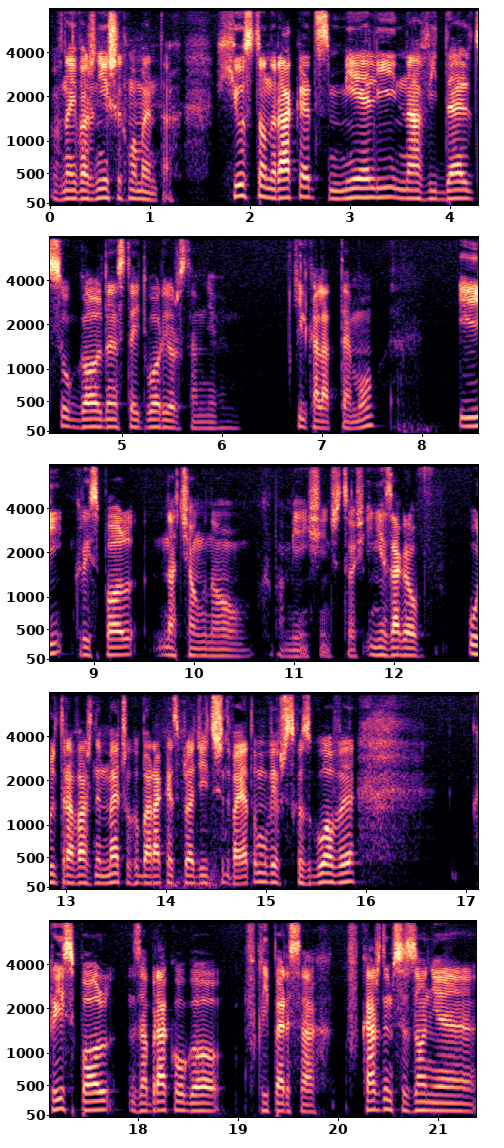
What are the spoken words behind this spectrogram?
w najważniejszych momentach. Houston Rockets mieli na widelcu Golden State Warriors tam, nie wiem, kilka lat temu i Chris Paul naciągnął chyba mięsień czy coś i nie zagrał w ultra ważnym meczu, chyba Rockets prowadzili 3-2. Ja to mówię wszystko z głowy. Chris Paul, zabrakło go w Clippersach. W każdym sezonie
